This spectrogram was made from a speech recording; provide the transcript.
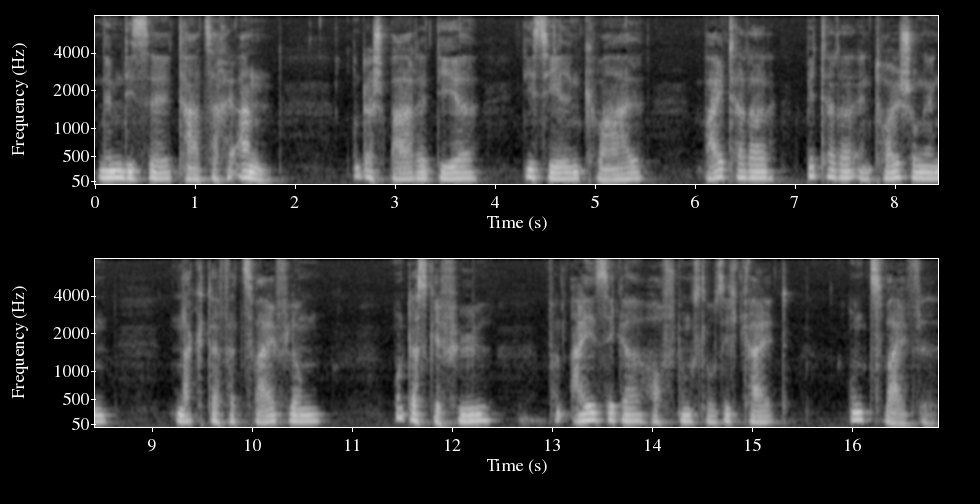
Nimm diese Tatsache an und erspare dir die Seelenqual weiterer bitterer Enttäuschungen, nackter Verzweiflung und das Gefühl von eisiger Hoffnungslosigkeit und Zweifel.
